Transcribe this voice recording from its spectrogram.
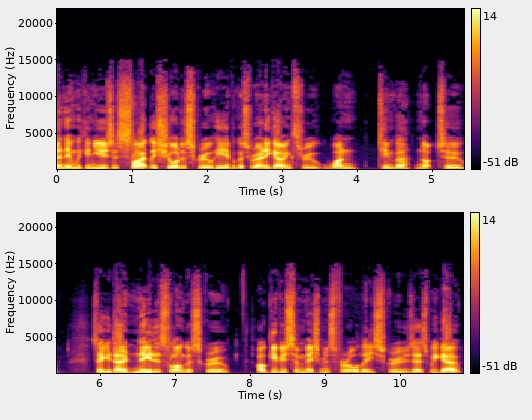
and then we can use a slightly shorter screw here because we're only going through one timber, not two, so you don't need this longer screw. I'll give you some measurements for all these screws as we go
